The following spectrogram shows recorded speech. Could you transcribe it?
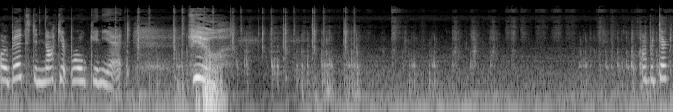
our beds did not get broken yet. Phew. I'm protect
